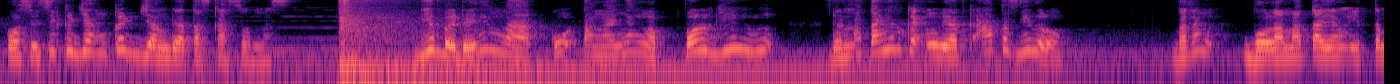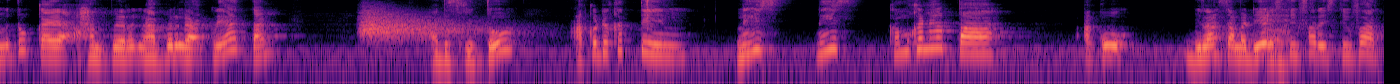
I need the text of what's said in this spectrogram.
posisi kejang-kejang di atas kasur mas dia badannya ngaku tangannya ngepol gini dan matanya tuh kayak ngeliat ke atas gitu loh bahkan bola mata yang hitam itu kayak hampir hampir nggak kelihatan habis itu aku deketin Nis Nis kamu kenapa aku bilang sama dia istighfar istighfar.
